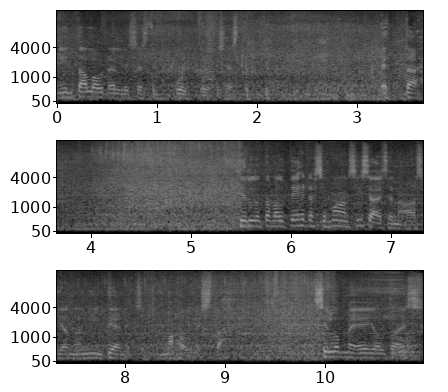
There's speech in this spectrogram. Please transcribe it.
niin taloudellisesti kuin kulttuurisestikin. Että sillä tavalla tehdä se maan sisäisenä asiana niin pieneksi kuin mahdollista. Silloin me ei oltaisi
